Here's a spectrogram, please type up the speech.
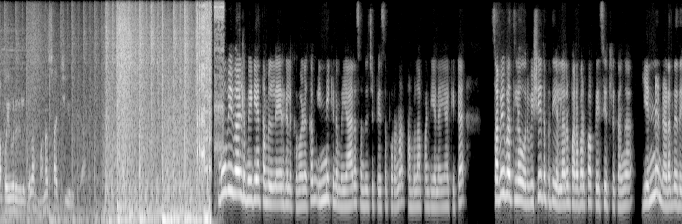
அப்போ இவர்களுக்கெல்லாம் மனசாட்சி இருக்கா? மூவி வேர்ல்டு மீடியா தமிழ் நேயர்களுக்கு வணக்கம். இன்னைக்கு நம்ம யாரை சந்திச்சு பேச போறோம்னா தமிழா பாண்டியன் ஐயா கிட்ட சமீபத்துல ஒரு விஷயத்தை பத்தி எல்லாரும் பரபரப்பா பேசிட்டு இருக்காங்க என்ன நடந்தது?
